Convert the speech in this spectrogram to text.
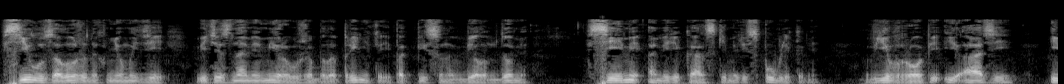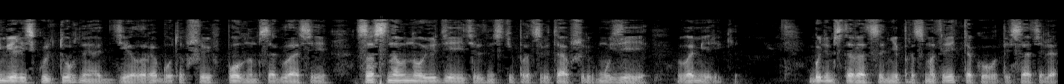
в силу заложенных в нем идей, ведь и знамя мира уже было принято и подписано в Белом доме всеми американскими республиками. В Европе и Азии имелись культурные отделы, работавшие в полном согласии с основной деятельностью, процветавшей в музее в Америке. Будем стараться не просмотреть такого писателя,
